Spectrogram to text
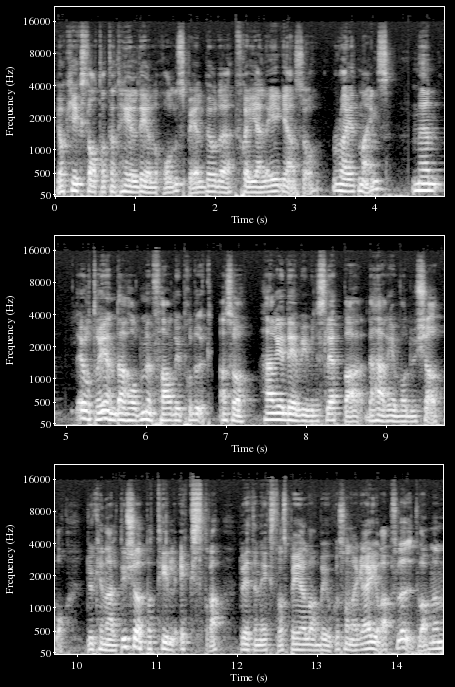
Jag har kickstartat en hel del rollspel, både Fria Liga, alltså Riot Minds. Men återigen, där har de en färdig produkt. Alltså, här är det vi vill släppa, det här är vad du köper. Du kan alltid köpa till extra. Du vet en extra spelarbok och sådana grejer, absolut va. Men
